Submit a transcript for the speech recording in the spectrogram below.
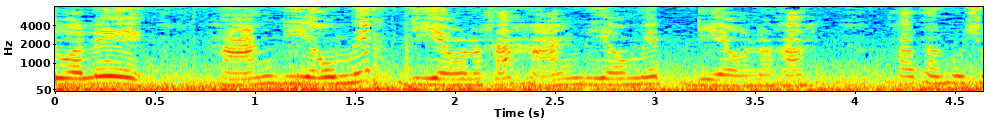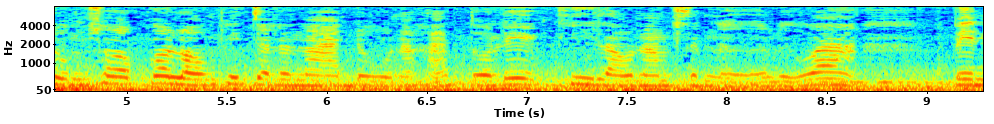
ตัวเลขหางเดียวเม็ดเดียวนะคะ หางเดียวเม็ดเดียวนะคะ ถ้าท่านผู้ชมชอบก็ลองพิจารณาดูนะคะ ตัวเลขที่เรานำเสนอหรือว่าเป็น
